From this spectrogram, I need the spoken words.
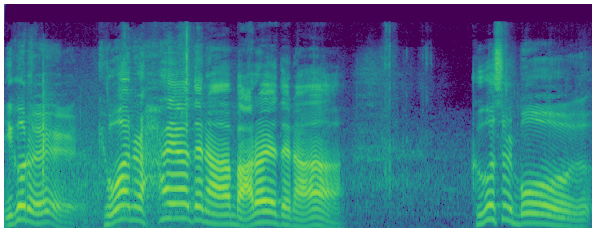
이거를 교환을 해야 되나 말아야 되나 그것을 뭐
